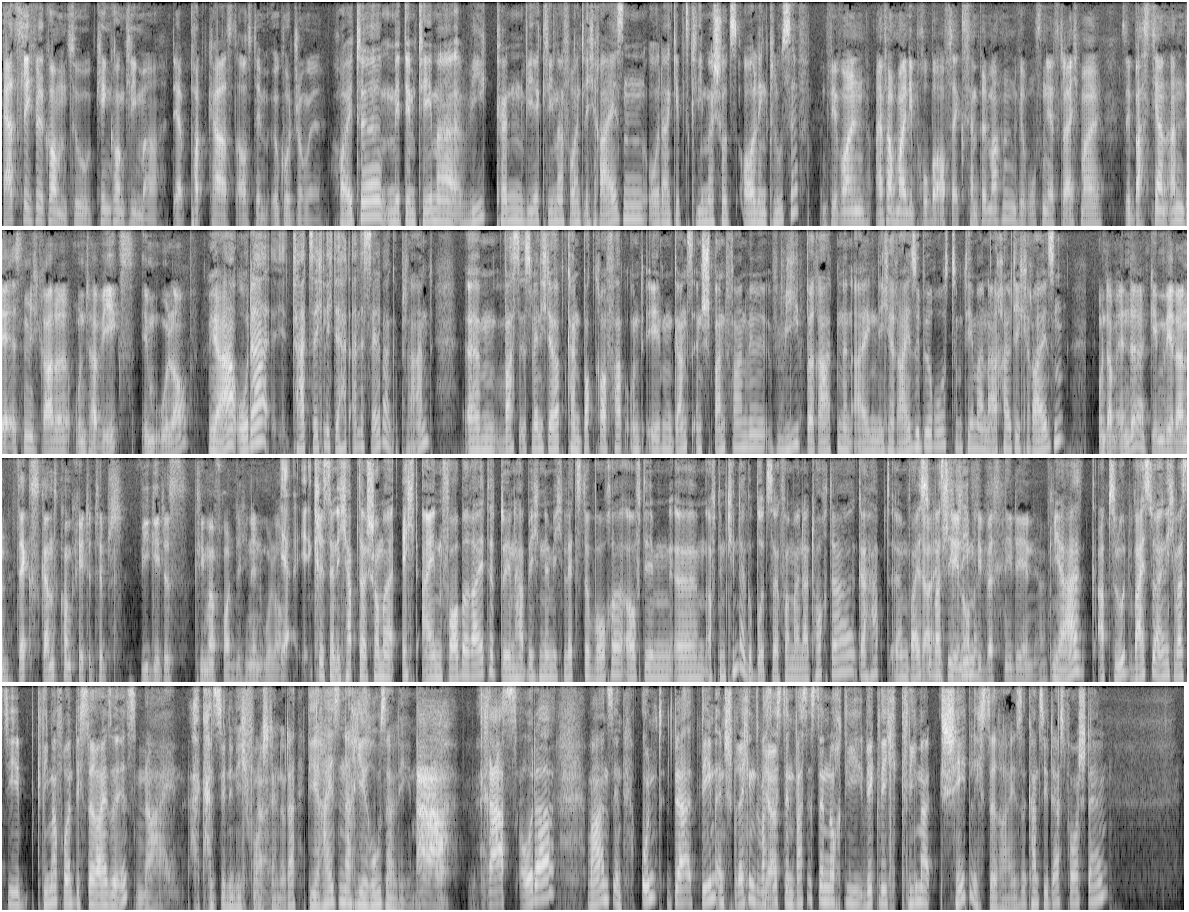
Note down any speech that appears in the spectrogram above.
Herzlich willkommen zu King Kong Klima, der Podcast aus dem Ökodschungel. Heute mit dem Thema, wie können wir klimafreundlich reisen oder gibt es Klimaschutz all-inclusive? Und wir wollen einfach mal die Probe aufs Exempel machen. Wir rufen jetzt gleich mal Sebastian an, der ist nämlich gerade unterwegs im Urlaub. Ja, oder tatsächlich, der hat alles selber geplant. Ähm, was ist, wenn ich da überhaupt keinen Bock drauf habe und eben ganz entspannt fahren will? Wie beraten denn eigentlich Reisebüros zum Thema nachhaltig reisen? Und am Ende geben wir dann sechs ganz konkrete Tipps, wie geht es klimafreundlich in den Urlaub? Ja, Christian, ich habe da schon mal echt einen vorbereitet. Den habe ich nämlich letzte Woche auf dem, äh, auf dem Kindergeburtstag von meiner Tochter gehabt. Ähm, weißt da du, was die Klima... auch die besten Ideen, ja? Ja, absolut. Weißt du eigentlich, was die klimafreundlichste Reise ist? Nein. Ah, kannst du dir nicht vorstellen, Nein. oder? Die Reise nach Jerusalem. Ah! Krass, oder? Wahnsinn. Und da dementsprechend, was ja. ist denn, was ist denn noch die wirklich klimaschädlichste Reise? Kannst du dir das vorstellen?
